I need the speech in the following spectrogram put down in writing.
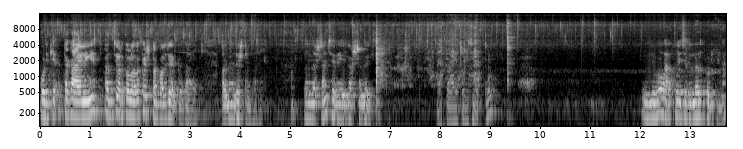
പൊടിക്കാത്ത കായാണെങ്കിൽ അത് ചേർത്തോളൂ അതൊക്കെ ഇഷ്ടം പോലെ ചേർക്കുക കായ. അവനവന്റെ ഇഷ്ടം പോലെ. ഒരു കഷ്ണം ചെറിയൊരു കഷ്ണം കഴിച്ചു കായപ്പൊടി ചേർത്തു. ഉലുവ വറുത്ത് വെച്ചിട്ടുണ്ട്. അത് പൊടിക്കണം.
